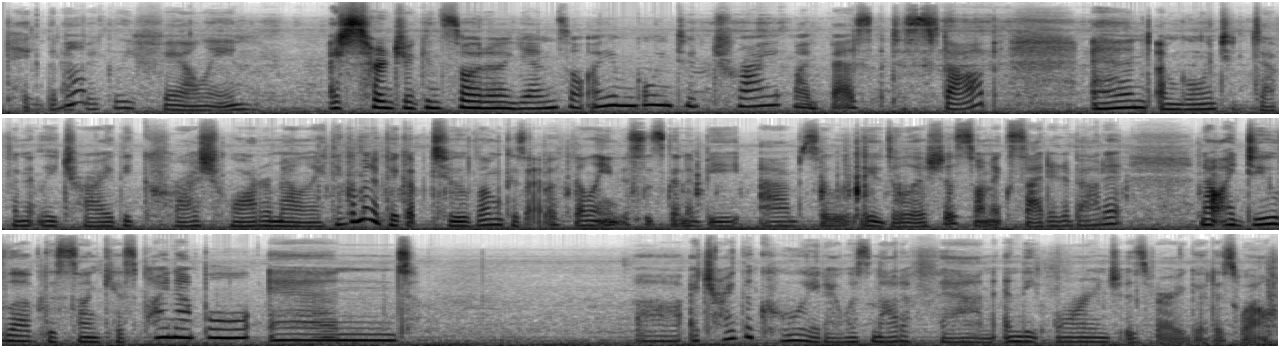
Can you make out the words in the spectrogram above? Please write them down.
pick them up epically failing I started drinking soda again so I am going to try my best to stop and I'm going to definitely try the Crush Watermelon. I think I'm going to pick up two of them because I have a feeling this is going to be absolutely delicious. So I'm excited about it. Now, I do love the Sunkist Pineapple and... Uh, I tried the Kool-Aid. I was not a fan, and the orange is very good as well.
